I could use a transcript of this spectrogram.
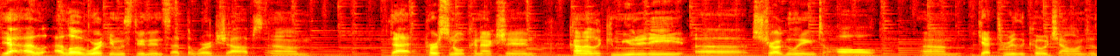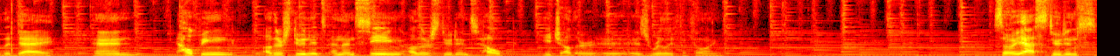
Yeah, I, I love working with students at the workshops. Um, that personal connection, kind of the community uh, struggling to all get through the code challenge of the day and helping other students and then seeing other students help each other is really fulfilling. So yeah, students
